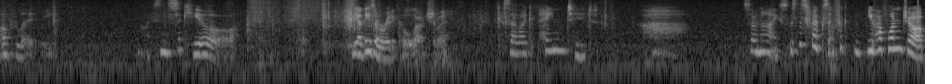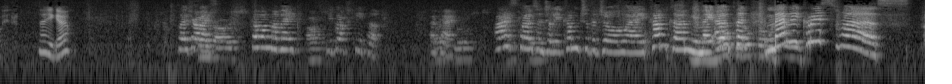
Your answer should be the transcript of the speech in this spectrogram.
Lovely. Nice and secure. Yeah, these are really cool actually. Because they're like painted. So nice. Is this focusing? You have one job. There you go. Close your eyes. Guys, Come on, mummy. I'm You've got to keep up. Okay. Eyes closed until you come to the doorway. Come, come, you may Open, open. open, Merry Christmas! I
